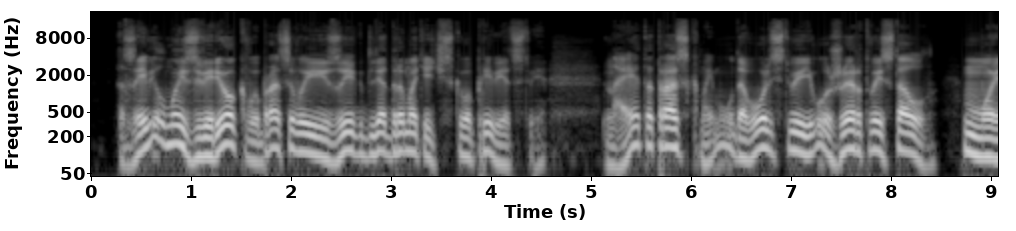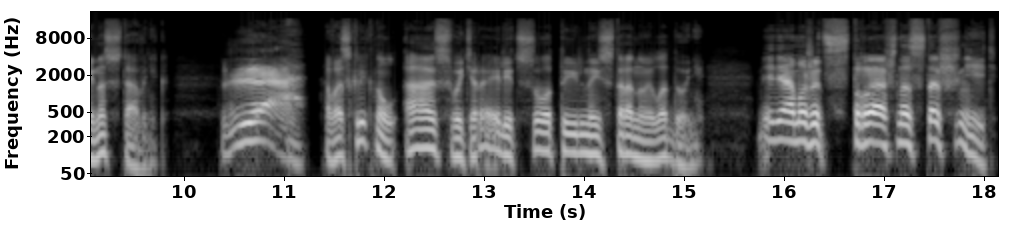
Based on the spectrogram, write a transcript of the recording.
— заявил мой зверек, выбрасывая язык для драматического приветствия. На этот раз, к моему удовольствию, его жертвой стал мой наставник. «Да!» — воскликнул ас, вытирая лицо тыльной стороной ладони. Меня может страшно стошнить.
